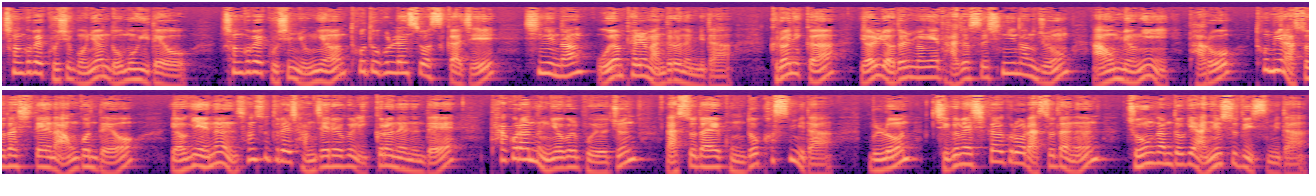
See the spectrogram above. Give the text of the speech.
1995년 노모 히데오, 1996년 토드 홀렌스워스까지 신인왕 5연패를 만들어냅니다. 그러니까 18명의 다저스 신인왕 중 9명이 바로 토미 라소다 시대에 나온 건데요. 여기에는 선수들의 잠재력을 이끌어내는데 탁월한 능력을 보여준 라소다의 공도 컸습니다. 물론 지금의 시각으로 라소다는 좋은 감독이 아닐 수도 있습니다.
